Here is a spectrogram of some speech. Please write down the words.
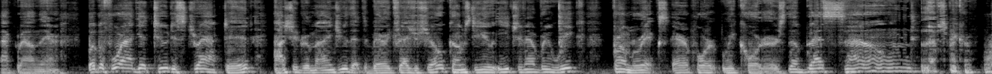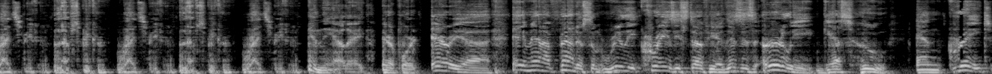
Background there. But before I get too distracted, I should remind you that the Buried Treasure Show comes to you each and every week from Rick's Airport Recorders. The best sound. Left speaker, right speaker, left speaker, right speaker, left speaker, right speaker. In the LA airport area. Hey man, I found us some really crazy stuff here. This is early Guess Who? And great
